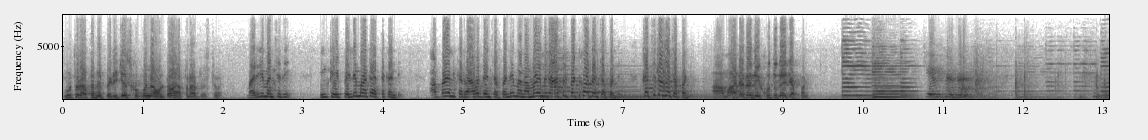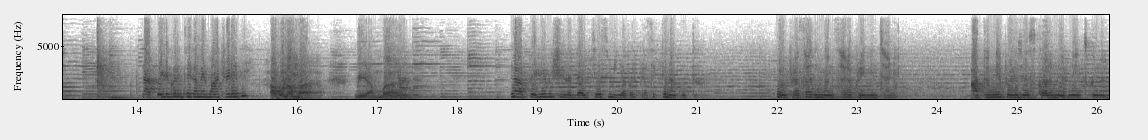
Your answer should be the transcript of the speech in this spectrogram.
కూతురు అతన్ని పెళ్ళి చేసుకోకుండా ఉంటాం అతని అదృష్టమే. మరీ మంచిది. ఇంకా ఈ పెళ్ళి మాట ఎత్తకండి. అబ్బాయిని ఇక్కడ రావద్దని చెప్పండి మన అమ్మాయి మీద ఆశలు పెట్టుకోవద్దని చెప్పండి. ఖచ్చితంగా చెప్పండి. ఆ మాట ఏదో నీ కూతురే చెప్పండి. నా పెళ్ళి గురించేగా మీరు మాట్లాడేది? అవునమ్మా మీ అమ్మ. నా పెళ్ళి విషయంలో దయచేసి మీ ఎవరి ప్రసక్తి నాకొద్దు నేను ప్రసాద్ మనసారా ప్రేమించాను. అతన్నే పెళ్ళి చేసుకోవాలని నిర్ణయించుకున్నాను.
